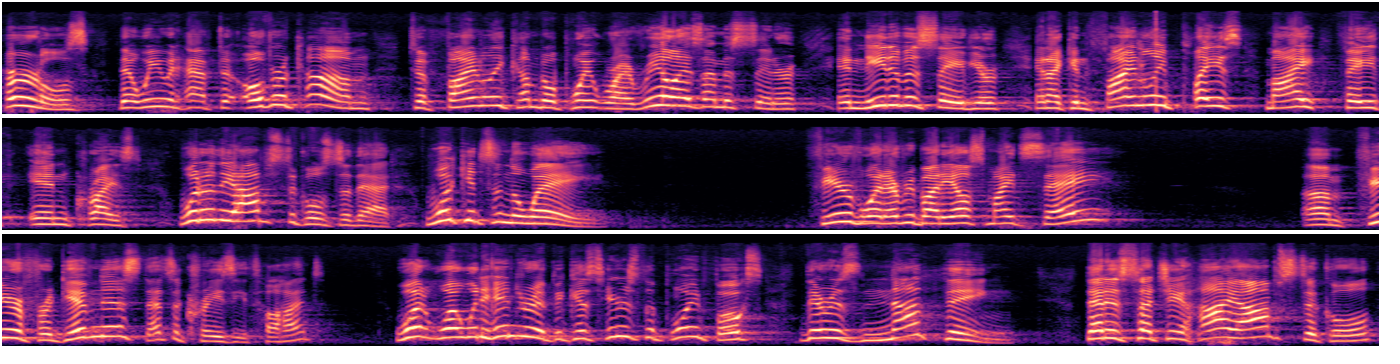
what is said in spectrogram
hurdles that we would have to overcome to finally come to a point where I realize I'm a sinner in need of a Savior and I can finally place my faith in Christ? What are the obstacles to that? What gets in the way? Fear of what everybody else might say? Um, fear of forgiveness? That's a crazy thought. What, what would hinder it? Because here's the point, folks there is nothing that is such a high obstacle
